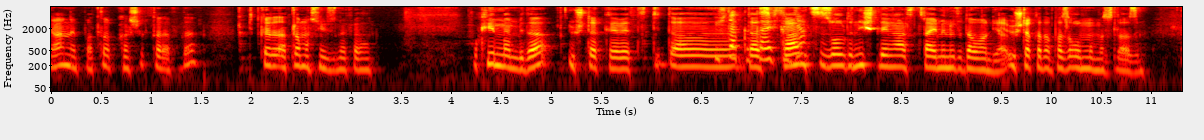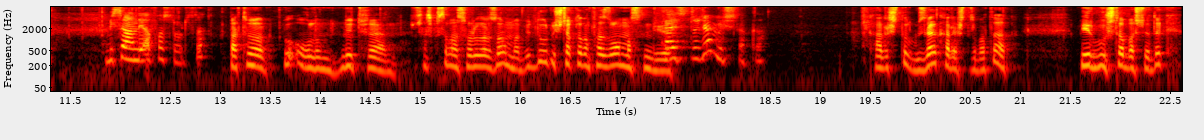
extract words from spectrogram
Yani patap kaşık tarafı da dikkat et atlamasın yüzüne falan. Okuyayım ben bir daha. 3 dakika evet. Da, Üç dakika das karıştıracağım. Ganze sollte nicht länger als 3 Minuten dauern ya. 3 dakikadan fazla olmaması lazım. Bir saniye afa sorsa. Batu bu oğlum lütfen. Saçma sapan sorular sorma. Bir dur 3 dakikadan fazla olmasın diyor. Karıştıracağım mı 3 dakika? Karıştır güzel karıştır Batu. Bir buçukta başladık.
